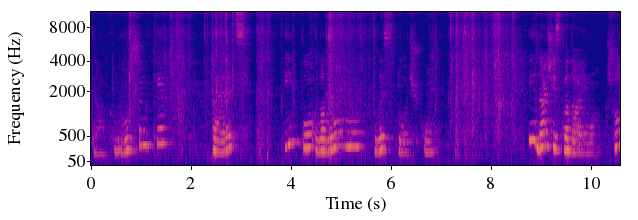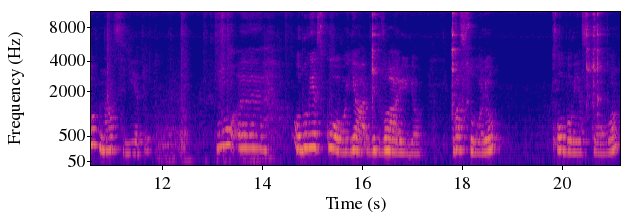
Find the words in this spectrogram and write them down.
Так, горошинки, перець і по лавровому листочку. І далі складаємо, що в нас є тут. Ну, е, обов'язково я відварюю квасолю. Обов'язково.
